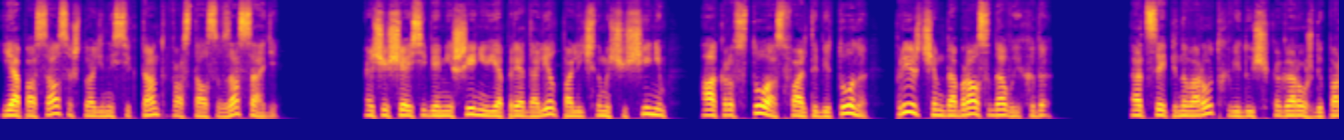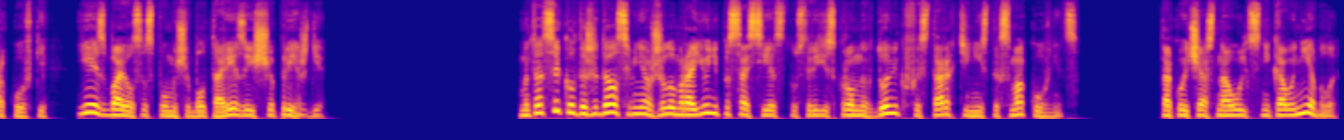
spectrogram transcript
Я опасался, что один из сектантов остался в засаде. Ощущая себя мишенью, я преодолел по личным ощущениям акров сто асфальтобетона, прежде чем добрался до выхода. От цепи на воротах, ведущих к огороженной парковке, я избавился с помощью болтореза еще прежде. Мотоцикл дожидался меня в жилом районе по соседству, среди скромных домиков и старых тенистых смоковниц. В такой час на улице никого не было,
